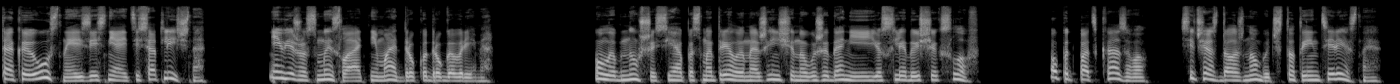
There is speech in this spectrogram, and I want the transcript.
так и устно изъясняетесь отлично. Не вижу смысла отнимать друг у друга время. Улыбнувшись, я посмотрела на женщину в ожидании ее следующих слов. Опыт подсказывал, сейчас должно быть что-то интересное.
